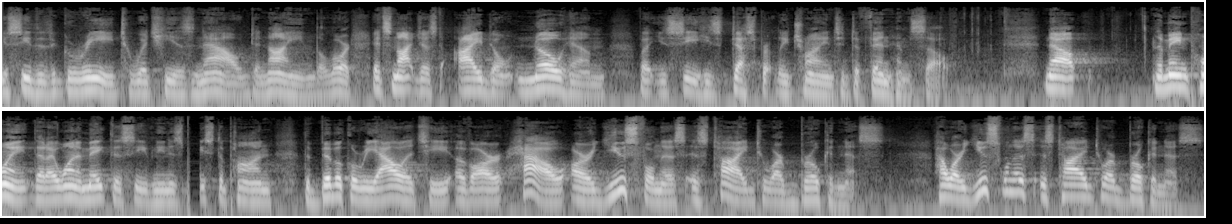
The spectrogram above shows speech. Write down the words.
you see the degree to which he is now denying the Lord. It's not just, I don't know him, but you see he's desperately trying to defend himself. Now, the main point that I want to make this evening is based upon the biblical reality of our how our usefulness is tied to our brokenness. How our usefulness is tied to our brokenness.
